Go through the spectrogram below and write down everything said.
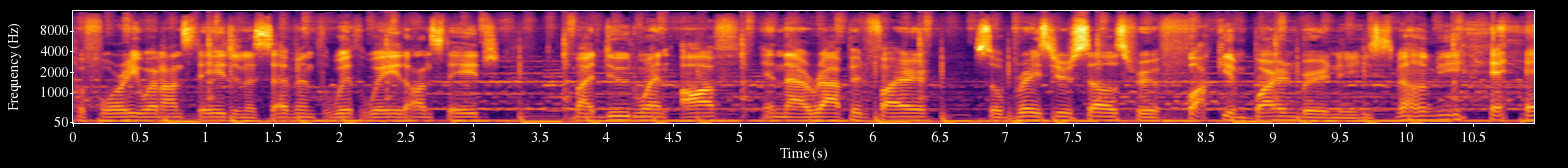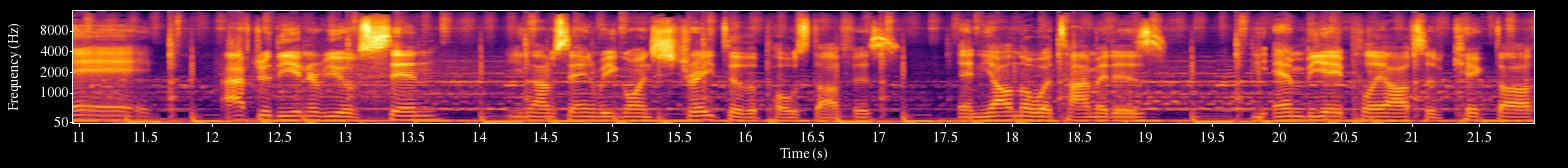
before he went on stage and a seventh with Wade on stage. My dude went off in that rapid fire. So brace yourselves for a fucking barn burner. You smell me? After the interview of Sin, you know what I'm saying? We going straight to the post office. And y'all know what time it is. The NBA playoffs have kicked off.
